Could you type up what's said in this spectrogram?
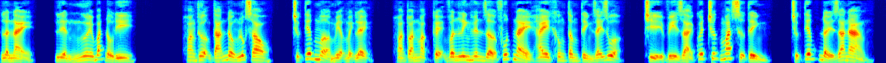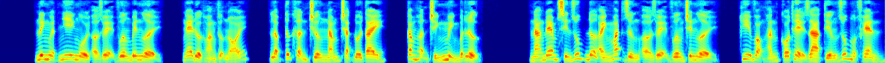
lần này, liền ngươi bắt đầu đi. Hoàng thượng tán đồng lúc sau, trực tiếp mở miệng mệnh lệnh, hoàn toàn mặc kệ Vân Linh Huyên giờ phút này hay không tâm tình dãy rủa, chỉ vì giải quyết trước mắt sự tình, trực tiếp đẩy ra nàng. Ninh Nguyệt Nhi ngồi ở Duệ Vương bên người, nghe được Hoàng thượng nói, lập tức khẩn trương nắm chặt đôi tay, căm hận chính mình bất lực. Nàng đem xin giúp đỡ ánh mắt dừng ở Duệ Vương trên người, hy vọng hắn có thể ra tiếng giúp một phen,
